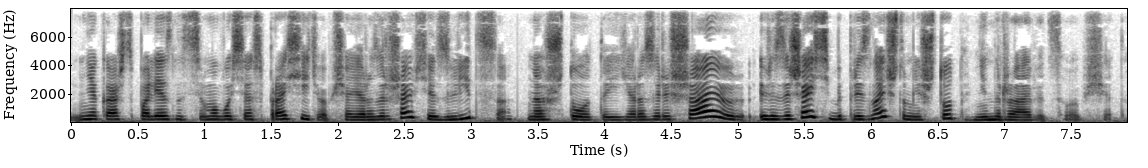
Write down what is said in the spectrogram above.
мне кажется, полезно самого себя спросить вообще, я разрешаю себе злиться на что-то, и я разрешаю, разрешаю себе признать, что мне что-то не нравится вообще-то.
